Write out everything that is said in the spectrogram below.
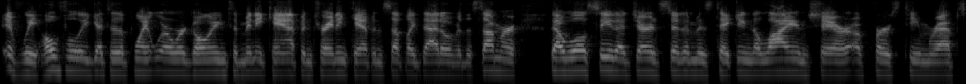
if we hopefully get to the point where we're going to mini camp and training camp and stuff like that over the summer, that we'll see that Jarrett Stidham is taking the lion's share of first team reps,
